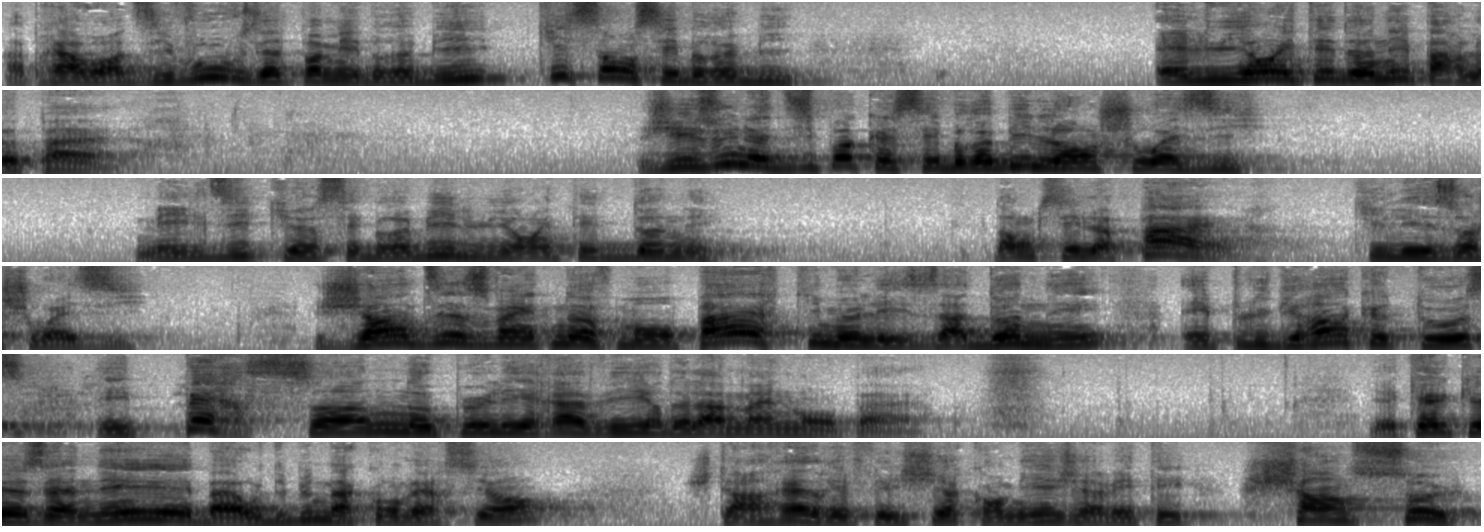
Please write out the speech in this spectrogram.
après avoir dit, vous, vous n'êtes pas mes brebis, qui sont ces brebis? Elles lui ont été données par le Père. Jésus ne dit pas que ces brebis l'ont choisi mais il dit que ces brebis lui ont été données. Donc c'est le Père qui les a choisis. Jean 10, 29, Mon Père qui me les a donnés est plus grand que tous, et personne ne peut les ravir de la main de mon Père. Il y a quelques années, ben, au début de ma conversion, j'étais en train de réfléchir combien j'avais été chanceux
